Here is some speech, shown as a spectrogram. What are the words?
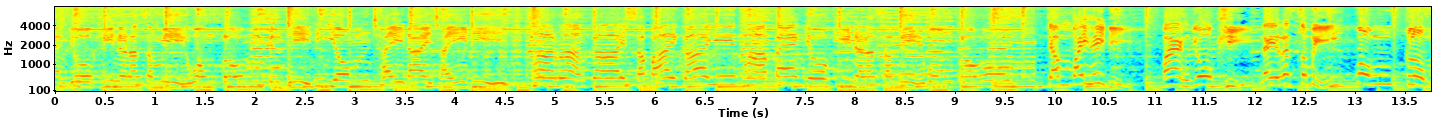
ป้งโยคีนรัศมีวงกลมเป็นที่นิยมใช้ได้ใช้ดี ถ้าร่างกายสบายกายถ้าแป้งโยคีนรัศมีวงกลมจำไว้ให้ดี แป้งโยคีในรัศมีวงกลม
